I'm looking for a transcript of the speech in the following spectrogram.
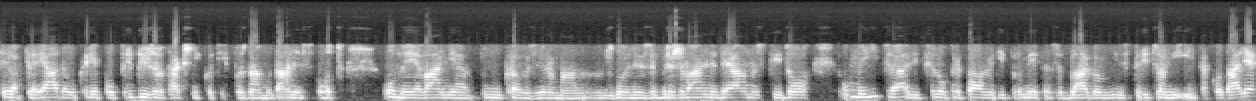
cela plejada ukrepov, približno takšnih, kot jih poznamo danes, od omejevanja pouka oziroma vzgojno-izobraževalne dejavnosti do omejitve ali celo prepovedi prometa z blagom in storitvami in tako dalje.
